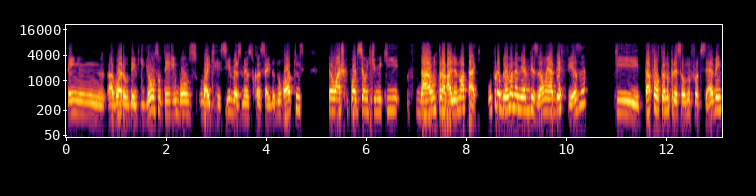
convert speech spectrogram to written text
tem agora o David Johnson, tem bons wide receivers, mesmo com a saída do Hopkins. Então acho que pode ser um time que dá um trabalho no ataque. O problema, na minha visão, é a defesa, que tá faltando pressão no front seven.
